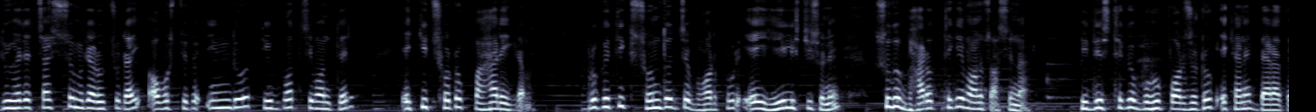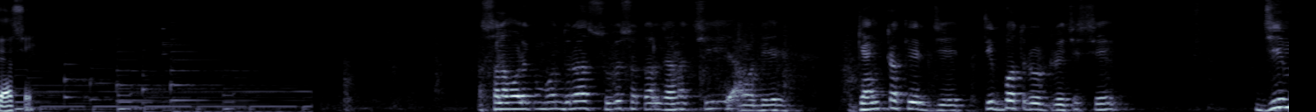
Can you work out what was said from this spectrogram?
দুই হাজার চারশো মিটার উচ্চতায় অবস্থিত ইন্দো তিব্বত সীমান্তের একটি ছোট পাহাড়ি গ্রাম। প্রাকৃতিক সৌন্দর্যে ভরপুর এই হিল স্টেশনে শুধু ভারত থেকে মানুষ আসে না, বিদেশ থেকেও বহু পর্যটক এখানে বেড়াতে আসে। আসসালামু আলাইকুম বন্ধুরা, শুভ সকাল জানাচ্ছি। আমাদের গ্যাংটকের যে তিব্বত রোড রয়েছে, সে জিম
